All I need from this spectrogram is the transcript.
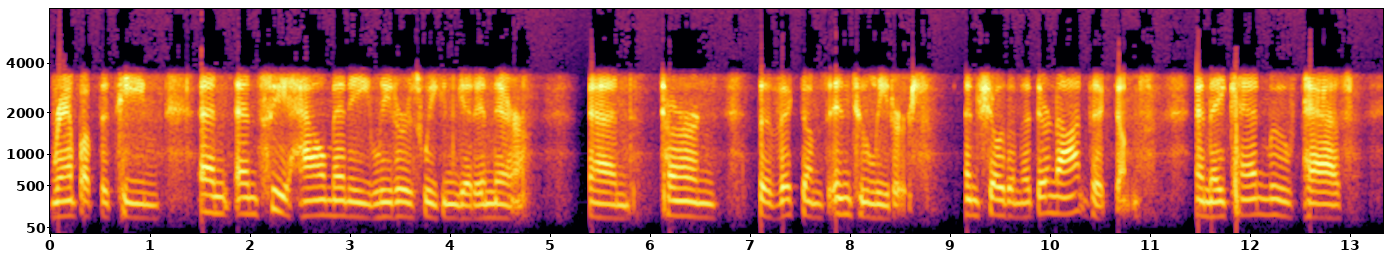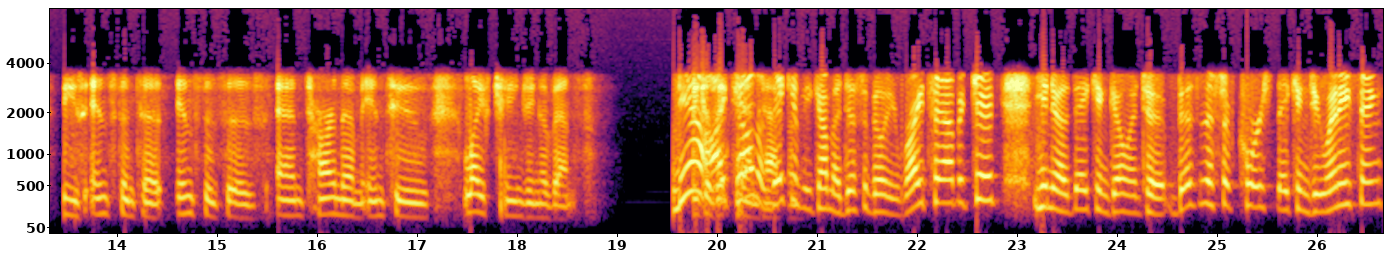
ramp up the team and and see how many leaders we can get in there and turn the victims into leaders and show them that they're not victims and they can move past these instant instances and turn them into life changing events. Yeah, I tell them happen. they can become a disability rights advocate. You know, they can go into business, of course, they can do anything,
